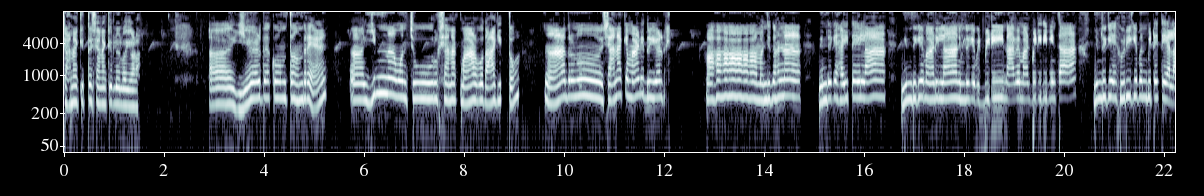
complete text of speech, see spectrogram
ಚೆನ್ನಾಗಿತ್ತು ಚೆನ್ನಾಗಿರ್ಲಿಲ್ವ ಹೇಳ? ಹೇಳ್ಬೇಕು ಅಂತ ಅಂದ್ರೆ ಇನ್ನ ಒಂಚೂರು ಶನಕ್ ಮಾಡ್ಬೋದಾಗಿತ್ತು. ಆದ್ರೂ ಶನಕ್ಕೆ ಮಾಡಿದ್ರಿ ಹೇಳ್ರಿ. ಮಂಜಿದಣ್ಣ ನಿಮ್ದಿಗೆ ಹೈತೆ ಇಲ್ಲ. ನಿಮ್ದಿಗೆ ಮಾಡಿಲ್ಲ ನಿಮ್ದಿಗೆ ಬಿಟ್ಬಿಡಿ, ನಾವೇ ಮಾಡ್ಬಿಟ್ಟಿದೀವಿ ಅಂತ ನಿಮ್ದಿಗೆ ಹುರಿಗೆ ಬಂದ್ಬಿಟ್ಟೈತೆ ಅಲ್ಲ.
